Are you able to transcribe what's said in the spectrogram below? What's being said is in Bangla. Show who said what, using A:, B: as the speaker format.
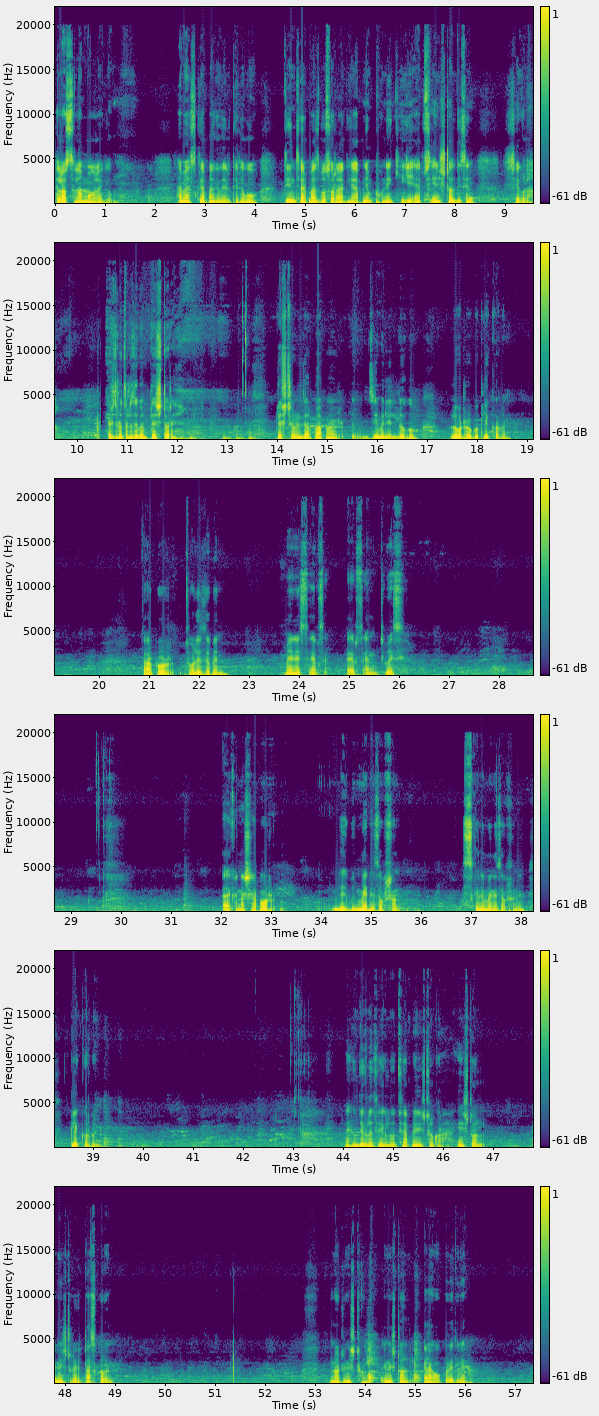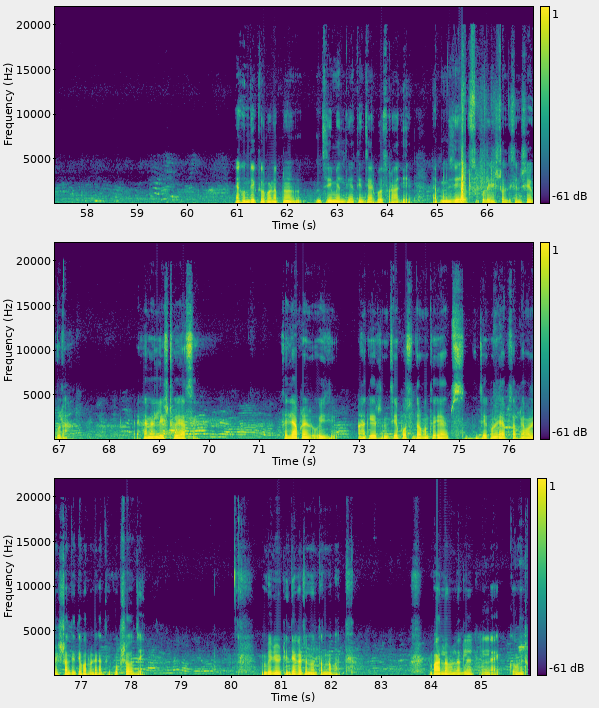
A: হ্যালো, আসসালামু আলাইকুম। আমি আজকে আপনাদের দেখাবো, তিন চার পাঁচ বছর আগে আপনি ফোনে কী কী অ্যাপস ইনস্টল দিয়েছেন সেগুলা। এর জন্য চলে যাবেন প্লে স্টোরে প্লে স্টোরে যাওয়ার পর আপনার জিমেলের লোগো লোগোটার উপর ক্লিক করবেন। তারপর চলে যাবেন manage apps apps and device এখানে আসার পর দেখবেন ম্যানেজ অপশন স্ক্রিনে ম্যানেজ অপশনে ক্লিক করবেন। এখন যেগুলো আছে এগুলো হচ্ছে আপনি ইনস্টল করা। ইনস্টল ইনস্টলে টাচ করবেন। নট ইনস্টল ইনস্টল অ্যালাউ করে দিবেন। এখন দেখতে পারবেন আপনার জিমেল দিয়ে তিন, চার বছর আগে আপনি যে অ্যাপসগুলো ইনস্টল দিয়েছেন সেগুলা এখানে লিস্ট হয়ে আছে। তাহলে আপনার ওই আগের যে পছন্দের মতো অ্যাপস যে কোনো অ্যাপস আপনি আমার ইনস্টল দিতে পারবেন এখান থেকে খুব সহজেই। ভিডিওটি দেখার জন্য ধন্যবাদ। ভালো লাগলে লাইক কমেন্ট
